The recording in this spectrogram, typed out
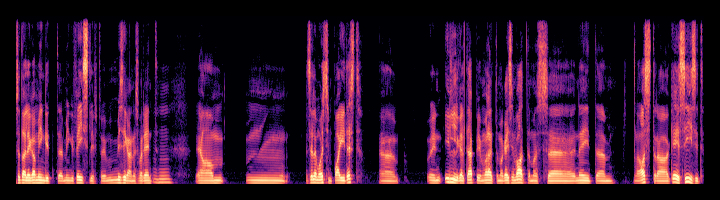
seda oli ka mingit, mingi facelift või mis iganes variant mm. -hmm. ja mm, selle ma ostsin Paidest äh,, olin ilgelt happy, ma mäletan, ma käisin vaatamas äh, neid äh, Astra GSI-sid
